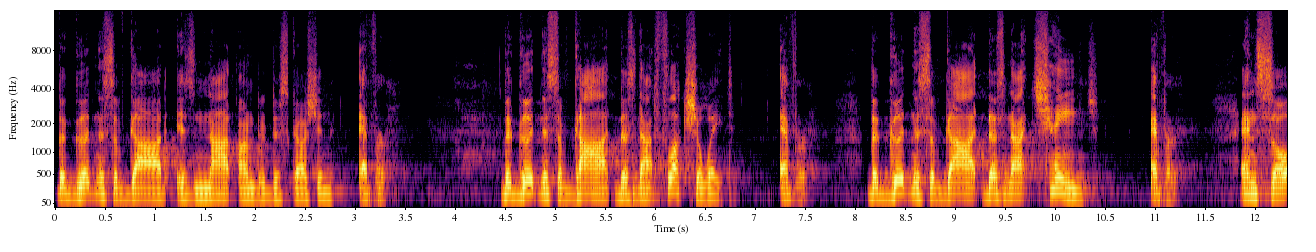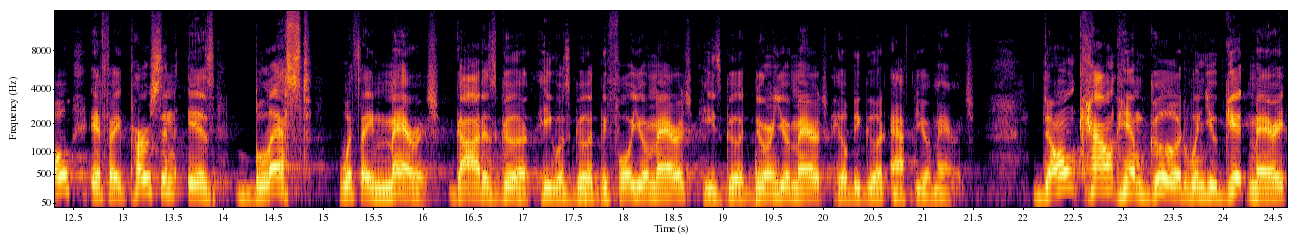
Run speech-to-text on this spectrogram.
The goodness of God is not under discussion ever. The goodness of God does not fluctuate ever. The goodness of God does not change ever. And so, if a person is blessed with a marriage, God is good. He was good before your marriage, He's good during your marriage, He'll be good after your marriage. Don't count him good when you get married,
